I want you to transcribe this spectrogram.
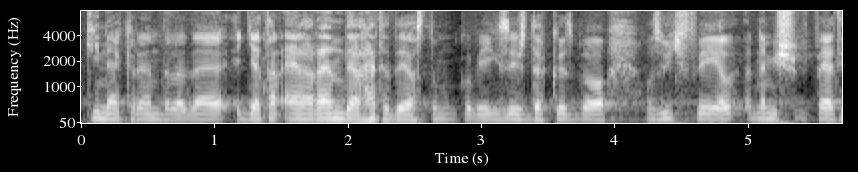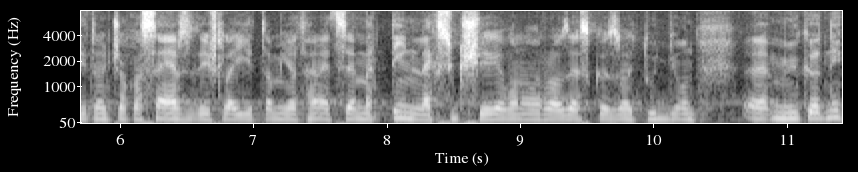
kinek rendeled, de egyáltalán elrendelheted-e azt a munkavégzést, de közben az ügyfél nem is feltétlenül csak a szerződés leírta miatt, hanem egyszerűen, mert tényleg szüksége van arra az eszközre, hogy tudjon működni.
